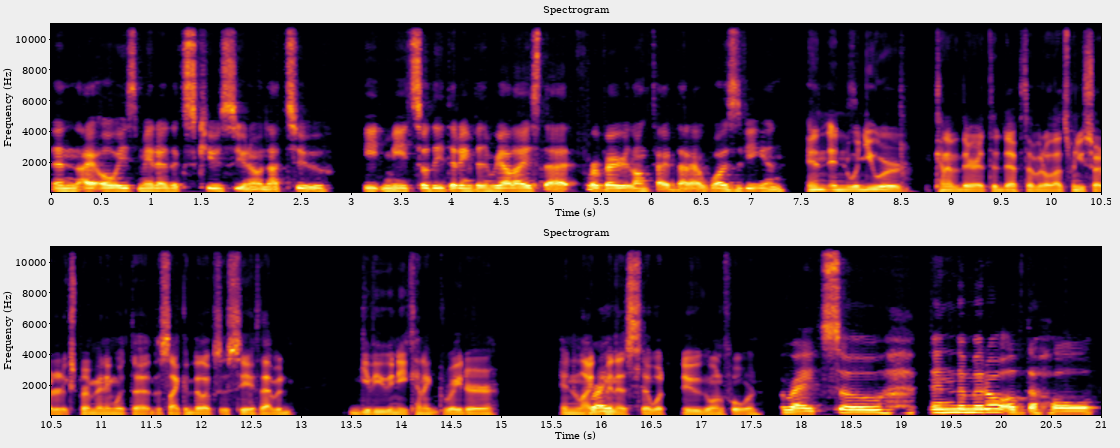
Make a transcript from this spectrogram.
and I always made an excuse, you know, not to eat meat, so they didn't even realize that for a very long time that I was vegan. And and when you were kind of there at the depth of it all, that's when you started experimenting with the the psychedelics to see if that would give you any kind of greater enlightenment right. as to what to do going forward. Right. So in the middle of the whole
